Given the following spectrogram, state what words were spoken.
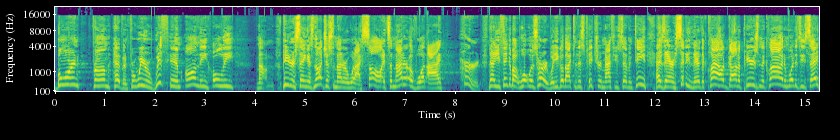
borne from heaven, for we were with him on the holy mountain. Peter is saying it's not just a matter of what I saw, it's a matter of what I heard. Now you think about what was heard. Well, you go back to this picture in Matthew 17. As they are sitting there, the cloud, God appears in the cloud. And what does he say?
